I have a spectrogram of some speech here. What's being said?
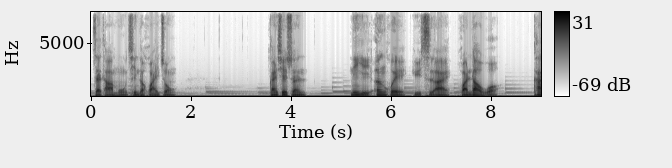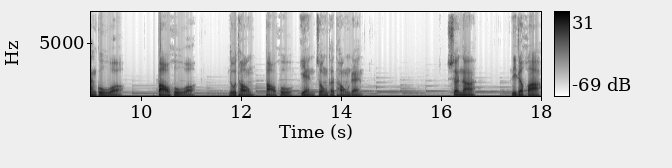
在他母亲的怀中。感谢神，你以恩惠与慈爱环绕我。看顾我，保护我，如同保护眼中的瞳人。神啊，你的话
